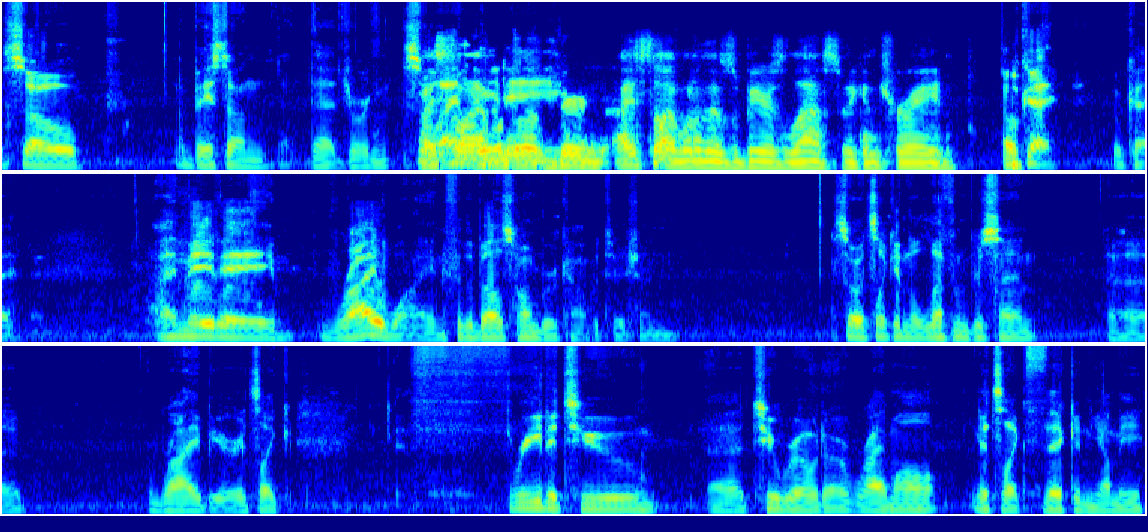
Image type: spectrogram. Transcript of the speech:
so based on that, Jordan. So I still I have one made of those beers. I still have one of those beers left, so we can trade. okay, okay. I made a rye wine for the Bell's Homebrew competition. So it's like an eleven percent uh, rye beer. It's like three to two, uh, two road uh, rye malt. It's like thick and yummy.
